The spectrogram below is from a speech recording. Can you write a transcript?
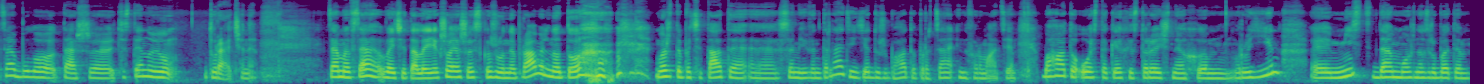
це було теж частиною Туреччини. Це ми все вичитали. Якщо я щось скажу неправильно, то можете почитати е, самі в інтернеті. Є дуже багато про це інформації. Багато ось таких історичних ем, руїн, е, місць, де можна зробити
